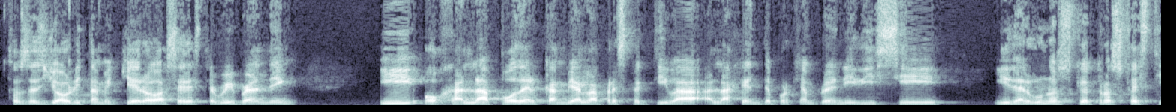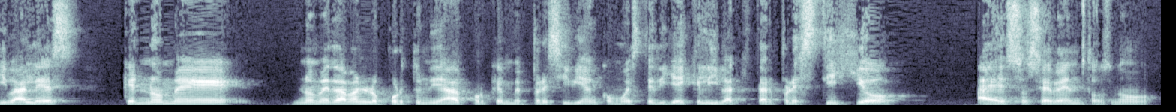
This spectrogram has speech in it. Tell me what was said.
Entonces yo ahorita me quiero hacer este rebranding y ojalá poder cambiar la perspectiva a la gente, por ejemplo, en EDC y de algunos que otros festivales que no me, no me daban la oportunidad porque me percibían como este DJ que le iba a quitar prestigio a esos eventos, ¿no?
